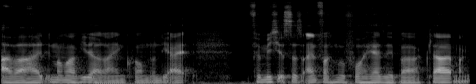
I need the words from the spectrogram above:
aber halt immer mal wieder reinkommt. Und die, für mich ist das einfach nur vorhersehbar. Klar, man,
